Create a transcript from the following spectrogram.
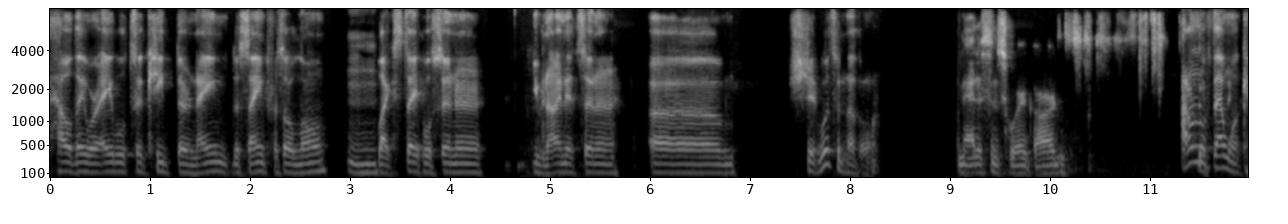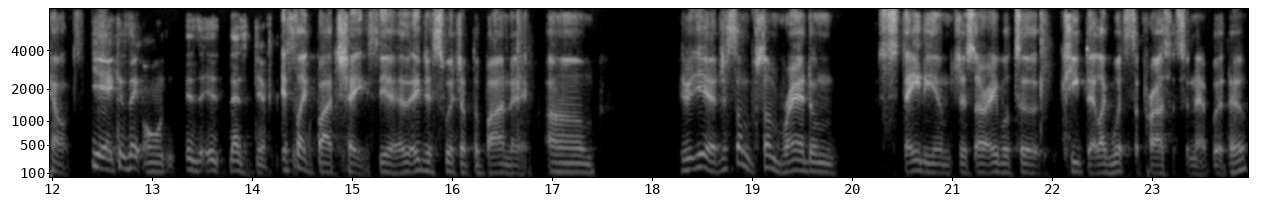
how they were able to keep their name the same for so long, Mhm. like Staples Center, United Center. Um, shit, what's another one? Madison Square Garden. I don't know if that one counts. Yeah, because they own it, it, that's different. It's like by Chase. Yeah, they just switch up the bond name. Um, yeah, just some some random stadiums just are able to keep that. Like, what's the process in that? But no,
